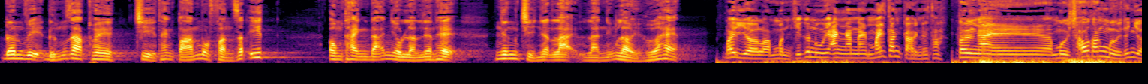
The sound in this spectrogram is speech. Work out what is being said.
đơn vị đứng ra thuê chỉ thanh toán một phần rất ít. Ông Thanh đã nhiều lần liên hệ nhưng chỉ nhận lại là những lời hứa hẹn. Bây giờ là mình chỉ có nuôi ăn anh em mấy tháng trời này thôi. Từ ngày à, 16 tháng 10 đến giờ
